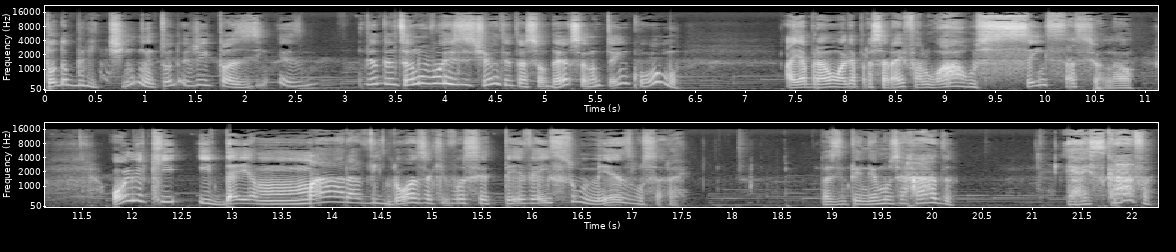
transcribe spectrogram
toda bonitinha, toda jeitosinha. Meu Deus, eu não vou resistir a uma tentação dessa, não tem como. Aí Abraão olha para Sarai e fala: Uau, sensacional! Olha que ideia maravilhosa que você teve. É isso mesmo, Sarai. Nós entendemos errado. É a escrava.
